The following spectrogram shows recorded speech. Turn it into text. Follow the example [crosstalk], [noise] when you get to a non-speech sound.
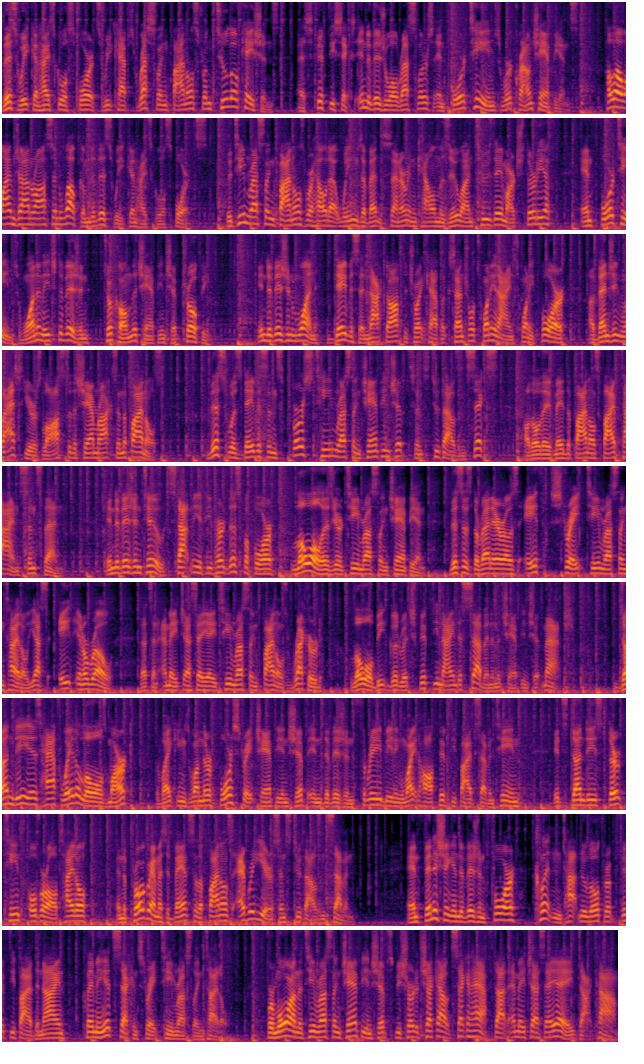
This week in high school sports recaps wrestling finals from two locations as 56 individual wrestlers and four teams were crowned champions. Hello, I'm John Ross, and welcome to This Week in High School Sports. The team wrestling finals were held at Wings Event Center in Kalamazoo on Tuesday, March 30th, and four teams, one in each division, took home the championship trophy. In Division 1, Davison knocked off Detroit Catholic Central 29 24, avenging last year's loss to the Shamrocks in the finals. This was Davison's first team wrestling championship since 2006, although they've made the finals five times since then. In Division 2, stop me if you've heard this before, Lowell is your team wrestling champion. This is the Red Arrows' eighth straight team wrestling title. Yes, eight in a row. That's an MHSAA Team Wrestling Finals record Lowell beat Goodrich 59 7 in the championship match. Dundee is halfway to Lowell's mark. The Vikings won their fourth straight championship in Division 3, beating Whitehall 55 17. It's Dundee's 13th overall title, and the program has advanced to the finals every year since 2007. And finishing in Division 4, Clinton topped New Lothrop 55 9, claiming its second straight team wrestling title. For more on the Team Wrestling Championships, be sure to check out secondhalf.mhsaa.com.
